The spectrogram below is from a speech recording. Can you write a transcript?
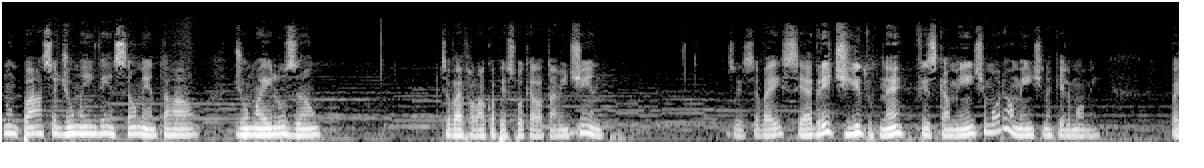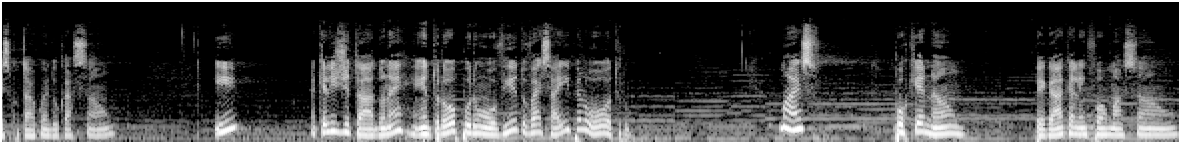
não passa de uma invenção mental, de uma ilusão. Você vai falar com a pessoa que ela está mentindo? Às vezes você vai ser agredido, né? Fisicamente e moralmente naquele momento. Vai escutar com educação. E aquele ditado, né? Entrou por um ouvido, vai sair pelo outro. Mas, por que não pegar aquela informação,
